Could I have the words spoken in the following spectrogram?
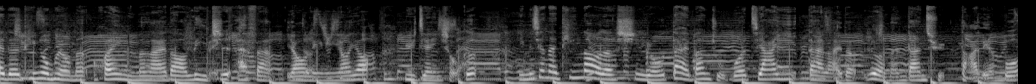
亲爱的听众朋友们，欢迎你们来到荔枝 FM 幺零零幺幺，遇见一首歌。你们现在听到的是由代班主播加一带来的热门单曲大联播。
